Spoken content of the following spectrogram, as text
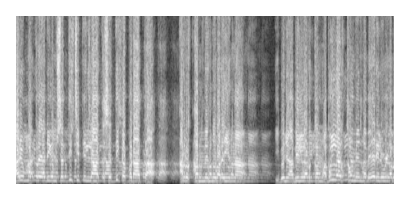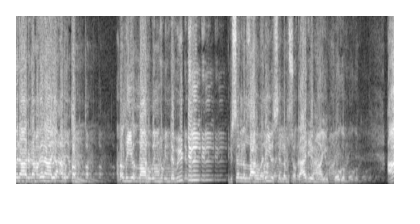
ആരും അത്രയധികം ശ്രദ്ധിച്ചിട്ടില്ലാത്ത ശ്രദ്ധിക്കപ്പെടാത്ത അർക്കം എന്ന് പറയുന്ന ഇബിന് അബിൽ അർക്കം അബുൽ അർക്കം എന്ന പേരിലുള്ളവരാരുടെ മകനായ അർക്കം റളിയല്ലാഹുവിന്റെ വീട്ടിൽ നബിസല്ലാഹു അലൈഹി വസല്ലം സ്വകാര്യമായി പോകും. ആ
